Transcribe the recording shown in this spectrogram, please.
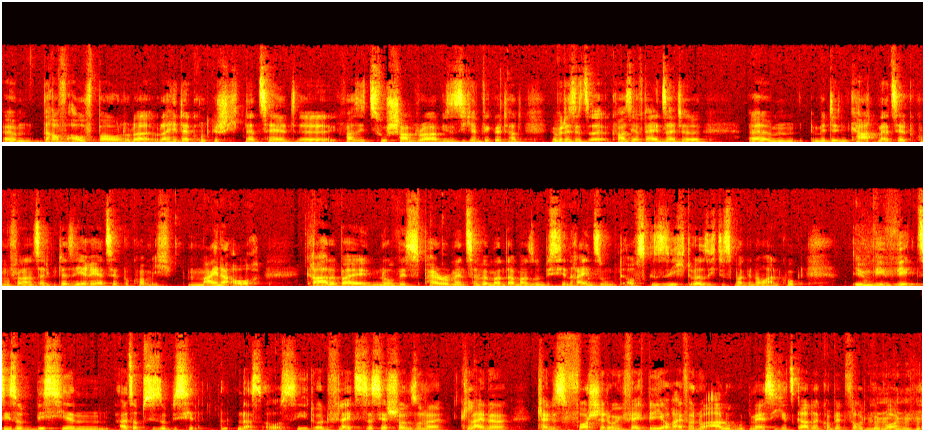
ähm, darauf aufbauend oder oder Hintergrundgeschichten erzählt, äh, quasi zu Chandra, wie sie sich entwickelt hat. Wenn wir das jetzt äh, quasi auf der einen Seite ähm, mit den Karten erzählt bekommen, auf der anderen Seite mit der Serie erzählt bekommen. Ich meine auch, gerade bei Novice Pyromancer, wenn man da mal so ein bisschen reinzoomt aufs Gesicht oder sich das mal genauer anguckt, irgendwie wirkt sie so ein bisschen, als ob sie so ein bisschen anders aussieht. Und vielleicht ist das ja schon so eine kleine, kleines Vorstellung. Vielleicht bin ich auch einfach nur Aluhut-mäßig jetzt gerade komplett verrückt geworden.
